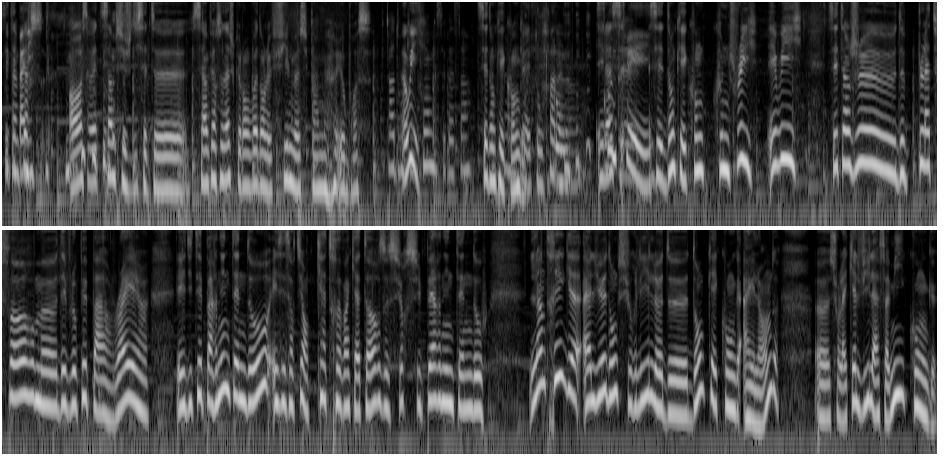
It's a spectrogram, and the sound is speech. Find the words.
C'est un perso- Oh, ça va être simple si je dis cette. euh, C'est un personnage que l'on voit dans le film Super Mario Bros. Ah, Ah oui. Kong, c'est pas ça. C'est Donkey Kong. Ouais, Oh là là. Et là, c'est Donkey Kong Country. Et oui, c'est un jeu de plateforme euh, développé par Rare et édité par Nintendo et c'est sorti en 94 sur Super Nintendo. L'intrigue a lieu donc sur l'île de Donkey Kong Island, euh, sur laquelle vit la famille Kong.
